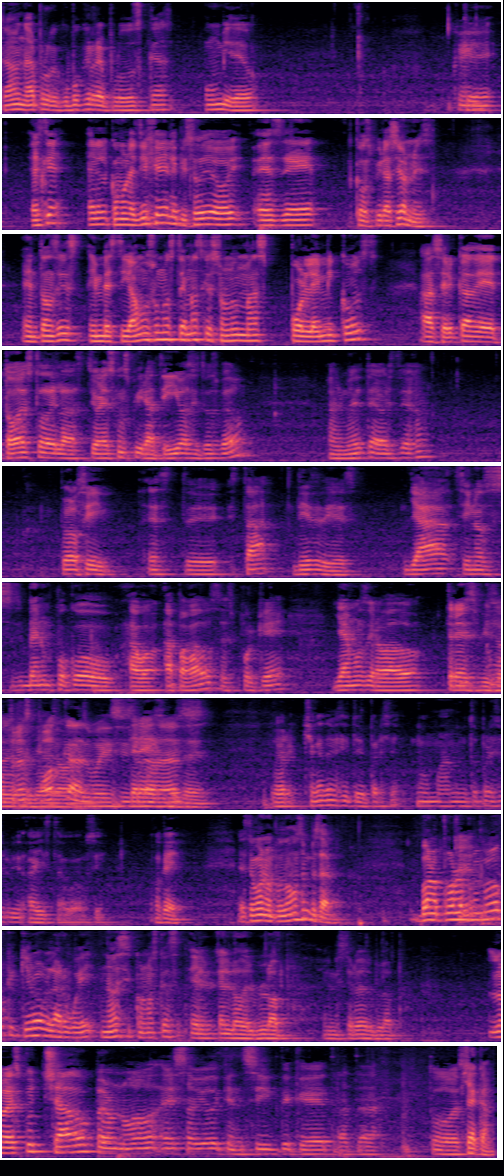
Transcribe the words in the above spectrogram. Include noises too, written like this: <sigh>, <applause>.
Te voy a mandar porque ocupo que reproduzcas un video. Ok. Que, es que, el, como les dije, el episodio de hoy es de conspiraciones. Entonces, investigamos unos temas que son los más polémicos acerca de todo esto de las teorías conspirativas y todo eso, ver, métete a ver si te deja. Pero sí, este, está 10 de 10. Ya, si nos ven un poco apagados, es porque ya hemos grabado tres Como episodios. tres de hoy. podcasts, güey, sí, tres episodios. A ver, chécate si te parece. No mames, no te parece el video. Ahí está, güey, sí. Ok. Este, bueno, pues vamos a empezar. Bueno, por Ok. lo primero que quiero hablar, güey, no sé si conozcas el, el- lo del blob, el misterio del blob. Lo he escuchado, pero no he sabido de que en sí, de qué trata todo eso. Checa.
